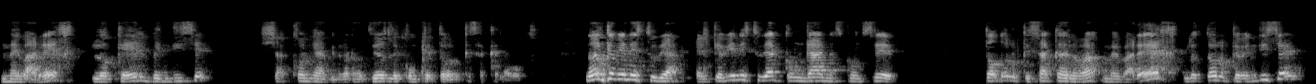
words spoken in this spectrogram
Mevarej, lo que él bendice, Dios le completó lo que saca de la boca. No el que viene a estudiar, el que viene a estudiar con ganas, con sed. Todo lo que saca de la todo lo que bendice,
